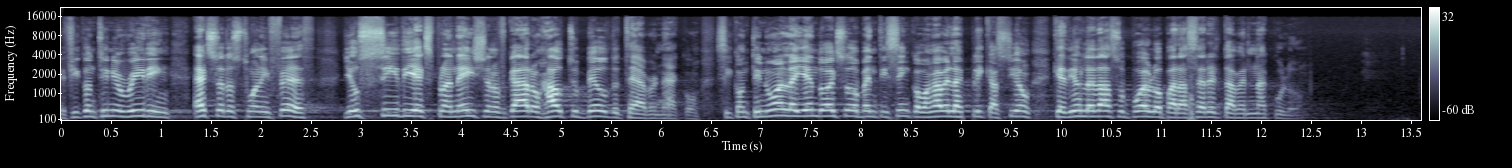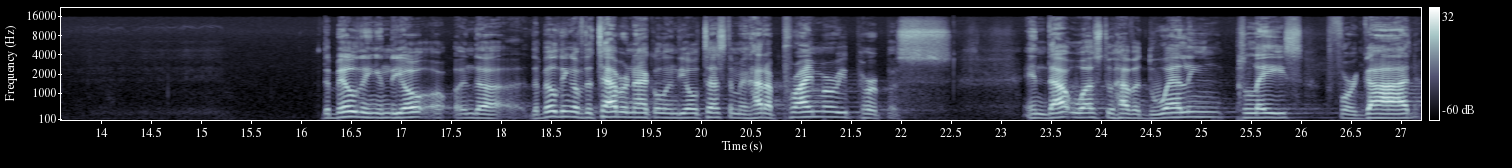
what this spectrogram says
If you continue reading Exodus 25th, you'll see the explanation of God on how to build the tabernacle. Si continúan leyendo Éxodo 25, van a ver la explicación que Dios le da a su pueblo para hacer el tabernáculo. The building in the, in the, the building of the tabernacle in the Old Testament had a primary purpose, and that was to have a dwelling place for God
